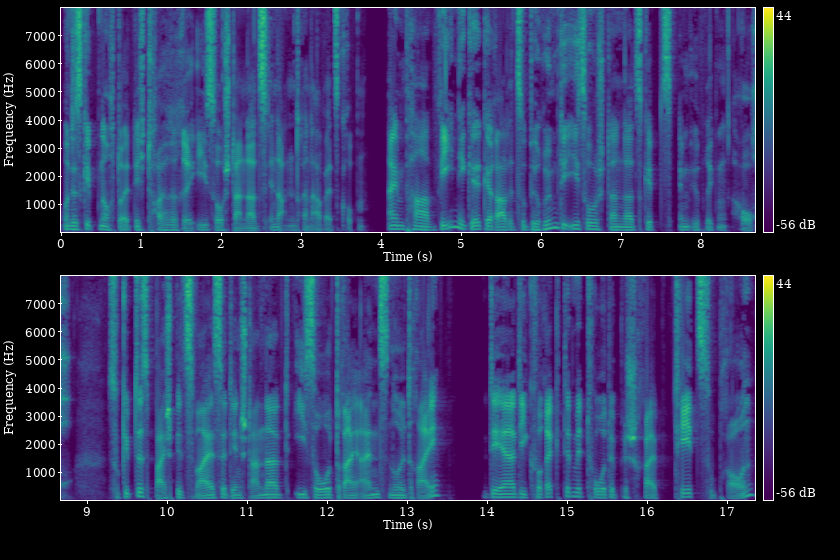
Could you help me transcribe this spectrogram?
Und es gibt noch deutlich teurere ISO-Standards in anderen Arbeitsgruppen. Ein paar wenige, geradezu berühmte ISO-Standards gibt's im Übrigen auch. So gibt es beispielsweise den Standard ISO 3103, der die korrekte Methode beschreibt, Tee zu brauen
